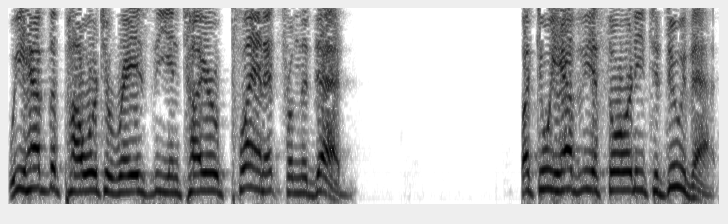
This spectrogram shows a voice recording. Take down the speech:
we have the power to raise the entire planet from the dead. But do we have the authority to do that?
